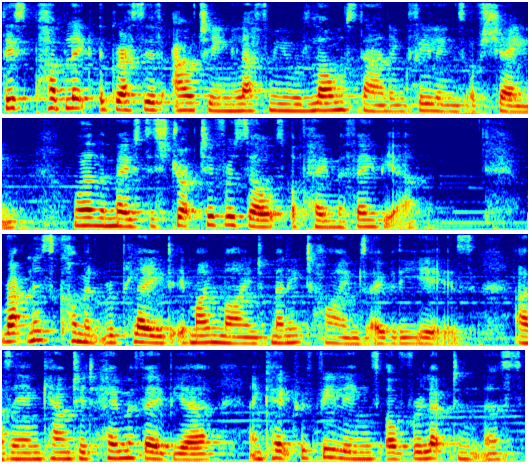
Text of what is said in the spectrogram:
This public aggressive outing left me with long standing feelings of shame, one of the most destructive results of homophobia. Ratner's comment replayed in my mind many times over the years as I encountered homophobia and coped with feelings of reluctantness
